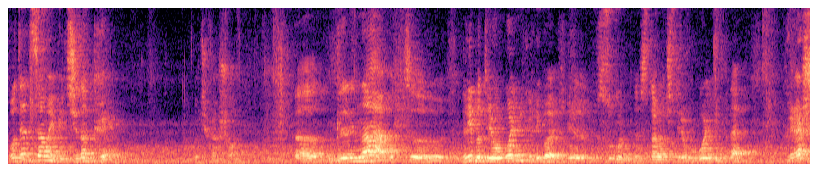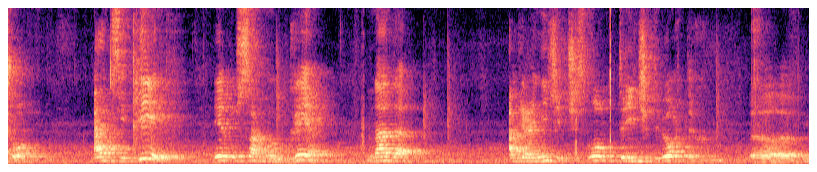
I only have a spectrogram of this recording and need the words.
вот эта самая величина k. Очень хорошо. Э, длина вот, э, либо треугольника, либо э, сумма сторон четырехугольника, да? Хорошо. А теперь эту самую Г надо ограничить числом 3 четвертых э,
